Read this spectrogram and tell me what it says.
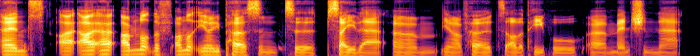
and I, I, I'm not the, I'm not the only person to say that. Um, you know, I've heard other people uh, mention that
